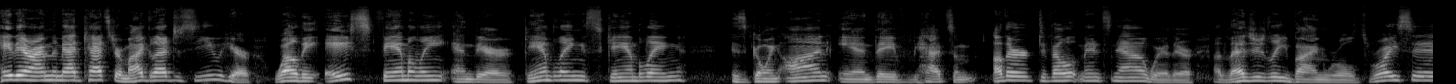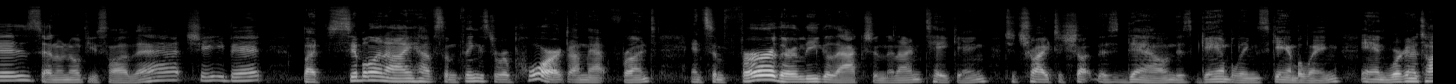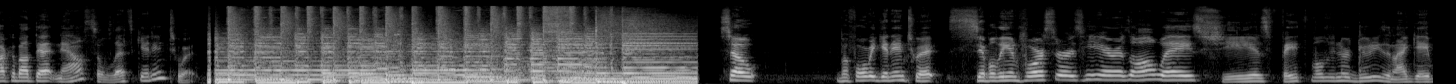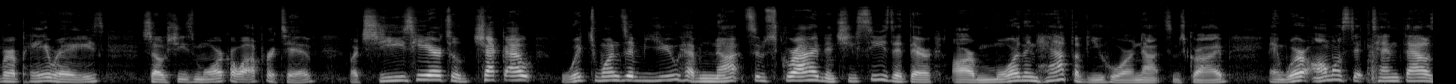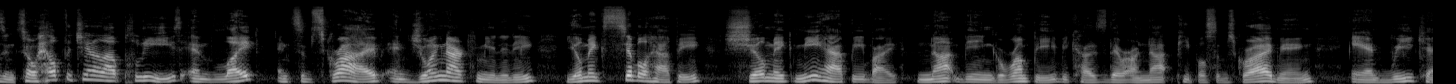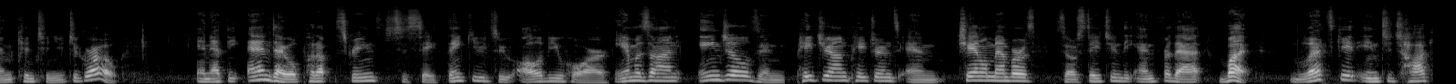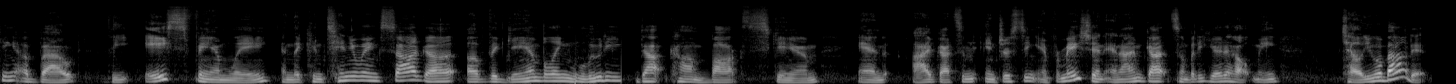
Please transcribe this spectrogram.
Hey there, I'm the Mad Catster. Am I glad to see you here? Well, the Ace family and their gambling, scambling is going on, and they've had some other developments now where they're allegedly buying Rolls Royces. I don't know if you saw that shady bit, but Sybil and I have some things to report on that front and some further legal action that I'm taking to try to shut this down, this gambling scambling. And we're going to talk about that now, so let's get into it. So, before we get into it, Sybil the Enforcer is here as always. She is faithful in her duties, and I gave her a pay raise, so she's more cooperative. But she's here to check out which ones of you have not subscribed and she sees that there are more than half of you who are not subscribed and we're almost at 10,000 so help the channel out please and like and subscribe and join our community. You'll make Sybil happy. She'll make me happy by not being grumpy because there are not people subscribing and we can continue to grow and at the end, I will put up screens to say thank you to all of you who are Amazon angels and Patreon patrons and channel members. So stay tuned the end for that. But let's get into talking about the Ace family and the continuing saga of the gambling Lootie.com box scam. And I've got some interesting information and I've got somebody here to help me tell you about it.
